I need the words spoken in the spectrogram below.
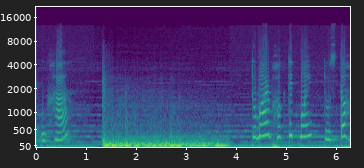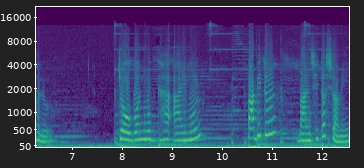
উষা। তোমাৰ ভক্তিত মই তুষ্ট হলো। যৌৱন মুগ্ধা আই মোৰ পাবি তোৰ বাঞ্ছিত স্বামী।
